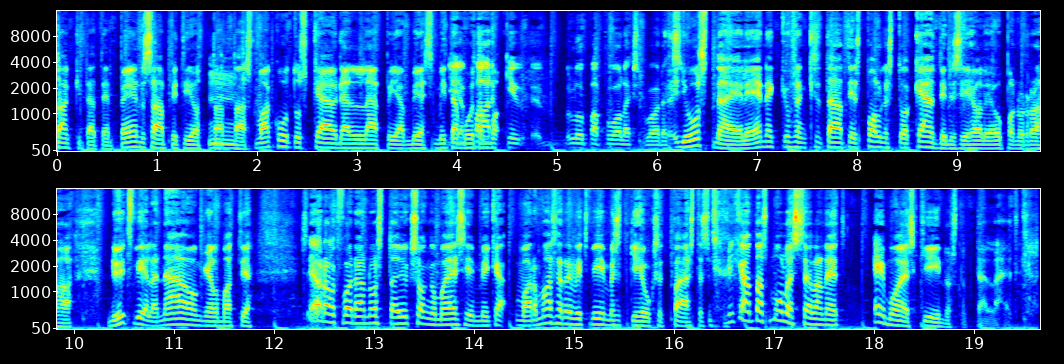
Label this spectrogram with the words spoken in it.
tankki täten bensaa, piti ottaa mm. taas vakuutus käydä läpi ja mies, mitä ja muuta. parkkilupa puoleksi vuodeksi. Just näin, eli ennen kuin sen sitä ties polkastua käyntiin, niin siihen oli jo upannut rahaa. Nyt vielä nämä ongelmat ja seuraavaksi voidaan nostaa yksi ongelma esiin, mikä varmaan se revit viimeiset kihukset päästä. Mikä on taas mulle sellainen, että ei mua edes kiinnosta tällä hetkellä.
